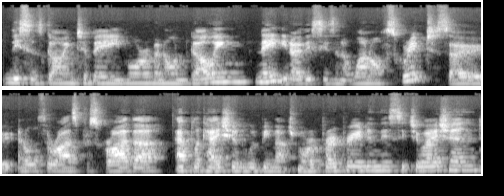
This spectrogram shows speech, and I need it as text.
this is going to be more of an ongoing need. You know, this isn't a one off script. So, an authorised prescriber application would be much more appropriate in this situation.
